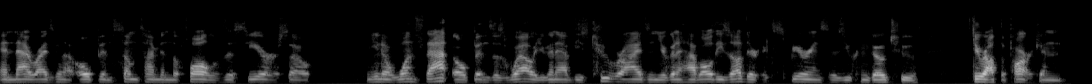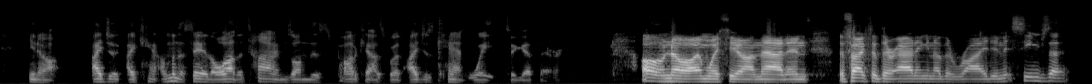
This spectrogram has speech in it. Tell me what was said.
and that ride's going to open sometime in the fall of this year. or So you know, once that opens as well, you're going to have these two rides and you're going to have all these other experiences you can go to throughout the park. And, you know, I just, I can't, I'm going to say it a lot of times on this podcast, but I just can't wait to get there. Oh, no, I'm with you on that. And the fact that they're adding another ride, and it seems that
